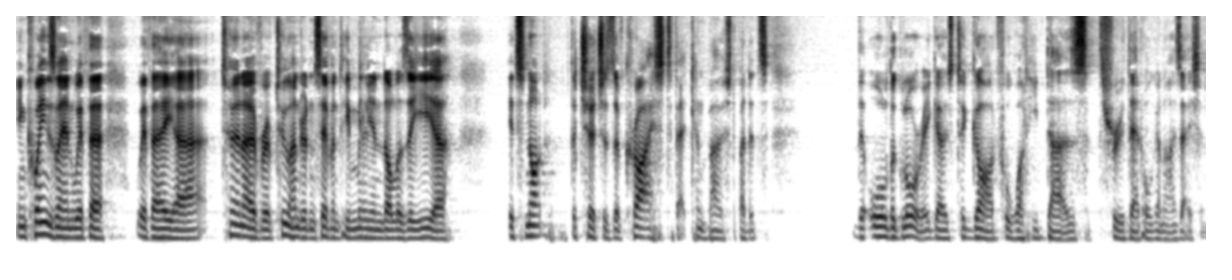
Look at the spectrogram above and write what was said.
in Queensland with a, with a uh, turnover of $270 million a year, it's not the churches of Christ that can boast, but it's the, all the glory goes to God for what He does through that organization.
